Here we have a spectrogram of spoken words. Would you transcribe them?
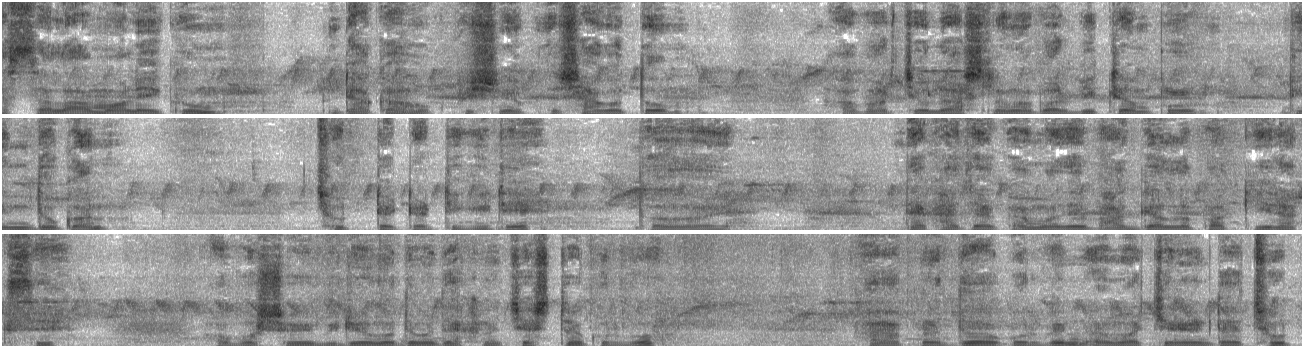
আসসালামু আলাইকুম। ঢাকা হোক কৃষ্ণ আপনাদের স্বাগতম। আবার চলে আসলাম আবার বিক্রমপুর, তিন দোকান, ছোট্ট একটা টিকিটে। তো দেখা যাক আমাদের ভাগ্য আল্লাহ পাক কী রাখছে। অবশ্যই ভিডিওর মাধ্যমে দেখানোর চেষ্টা করব। আর আপনারা দোয়া করবেন, আমার চ্যানেলটা ছোট,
